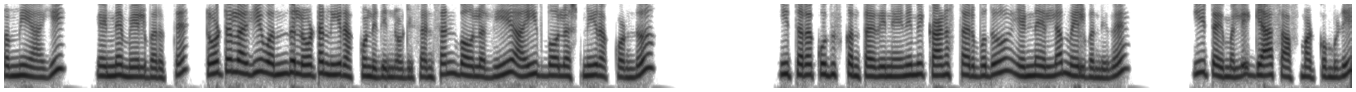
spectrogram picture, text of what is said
ಕಮ್ಮಿಯಾಗಿ ಎಣ್ಣೆ ಮೇಲ್ ಬರುತ್ತೆ. ಟೋಟಲ್ ಆಗಿ ಒಂದು ಲೋಟ ನೀರ್ ಹಾಕೊಂಡಿದೀನಿ ನೋಡಿ. ಸಣ್ಣ ಸಣ್ಣ ಬೌಲ್ ಅಲ್ಲಿ ಐದ್ ಬೌಲ್ ಅಷ್ಟು ನೀರ್ ಹಾಕೊಂಡು ಈ ತರ ಕುದಿಸ್ಕೊಂತ ಇದೀನಿ. ನಿಮಗೆ ಕಾಣಿಸ್ತಾ ಇರ್ಬೋದು, ಎಣ್ಣೆ ಎಲ್ಲ ಮೇಲ್ ಬಂದಿದೆ. ಈ ಟೈಮಲ್ಲಿ ಗ್ಯಾಸ್ ಆಫ್ ಮಾಡ್ಕೊಂಬಿಡಿ.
